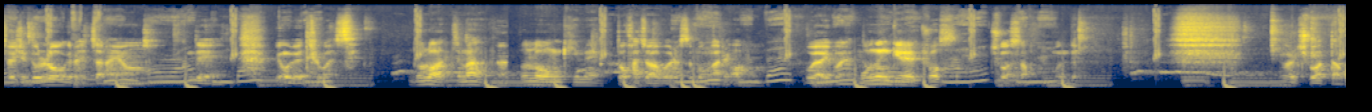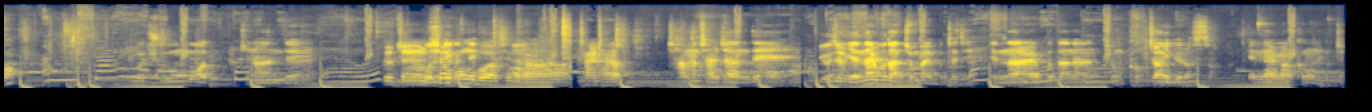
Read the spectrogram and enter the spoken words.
저희 집 놀러 오기로 했잖아요. 근데 이거 왜 들고 왔어요? 놀러 왔지만 놀러 온 김에 또 가져와 버렸어 뭔가를. 어, 뭐야 이번엔? 오는 길에 주웠어. 주웠어? 뭔데? 이걸 주웠다고? 이거 주운 거 같진 않은데 요즘 뭔데, 시험 근데? 공부하시느라 잘 자요? 잠은 잘 자는데 요즘 옛날보다는 좀 많이 못 자지. 옛날보다는 좀 걱정이 늘었어. 옛날만큼은 못 자.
